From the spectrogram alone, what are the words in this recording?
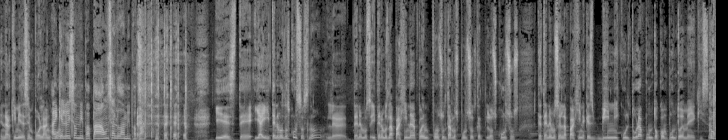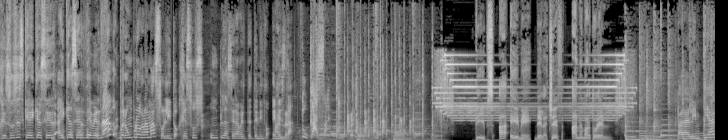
En Arquímedes, en Polanco. Ay, que lo hizo mi papá. Un saludo a mi papá. Y este, y ahí tenemos los cursos, ¿no? Le- tenemos, y tenemos la página, pueden consultar los cursos que, los cursos que tenemos en la página que es vinicultura.com.mx. Con Jesús es que hay que hacer, hay que hacer de verdad, pero un programa solito. Jesús, un placer haberte tenido en Ana. esta tu casa. Tips AM de la chef Ana Martorell. Para limpiar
